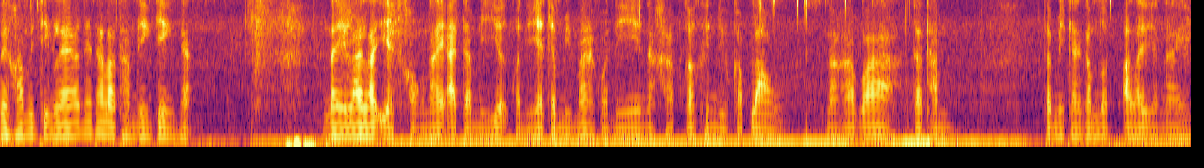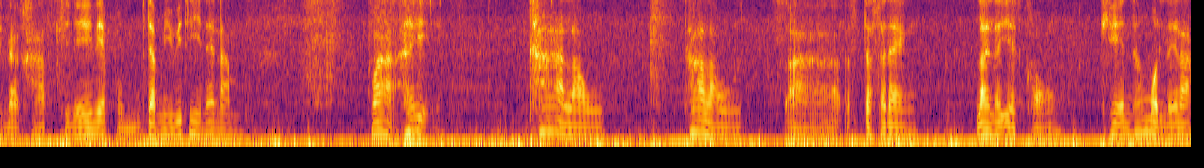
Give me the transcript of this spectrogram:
ในความเป็นจริงแล้วเนี่ยถ้าเราทำจริงๆเนี่ย ในรายละเอียดของไนท์อาจจะมีเยอะกว่านี้อาจจะมีมากกว่านี้นะครับ ก็ขึ้นอยู่กับเรานะครับว่าจะทำจะมีการกำหนดอะไรยังไงนะครับ ทีนี้เนี่ยผมจะมีวิธีแนะนำว่าเฮ้ยถ้าเราถ้าเราาจะแสดงรายละเอียดของเคนทั้งหมดเลยล่ะ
